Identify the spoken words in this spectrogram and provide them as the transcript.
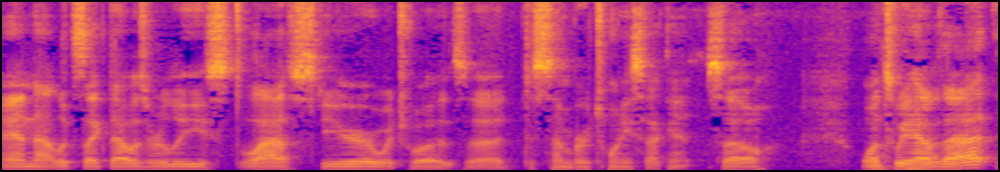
And that looks like that was released last year, which was uh, December 22nd. So once we have that,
